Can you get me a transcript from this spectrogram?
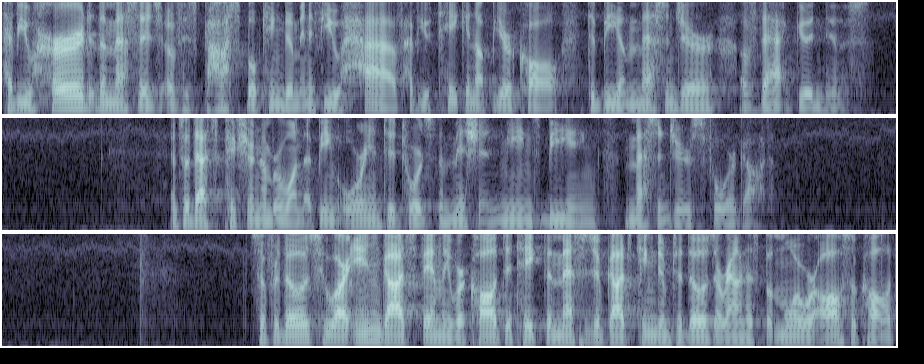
have you heard the message of His gospel kingdom? And if you have, have you taken up your call to be a messenger of that good news? And so that's picture number one that being oriented towards the mission means being messengers for God. So, for those who are in God's family, we're called to take the message of God's kingdom to those around us, but more, we're also called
